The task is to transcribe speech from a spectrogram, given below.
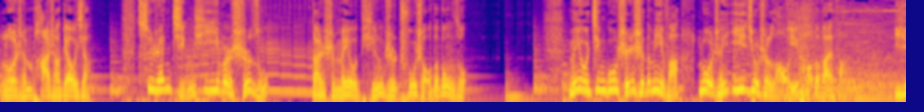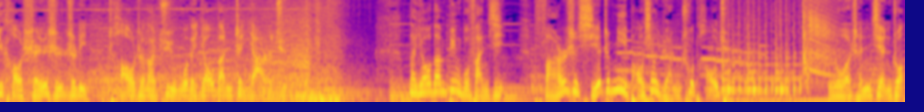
洛尘爬上雕像。虽然警惕意味十足，但是没有停止出手的动作。没有进攻神石的秘法，洛尘依旧是老一套的办法，依靠神石之力朝着那巨窝的妖丹镇压而去。那妖丹并不反击，反而是携着秘宝向远处逃去。洛尘见状，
